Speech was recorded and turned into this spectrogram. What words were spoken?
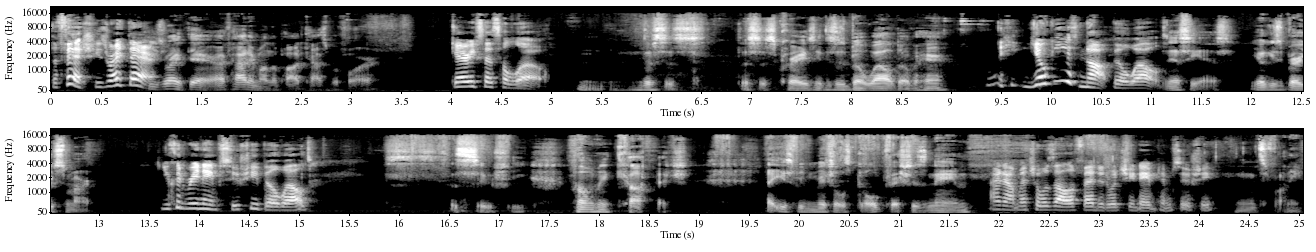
The fish, he's right there. He's right there. I've had him on the podcast before. Gary says hello. Hmm, this is this is crazy. This is Bill Weld over here. He, Yogi is not Bill Weld. Yes, he is. Yogi's very smart. You could rename sushi Bill Weld. Sushi. Oh my gosh. That used to be Mitchell's goldfish's name. I know Mitchell was all offended when she named him sushi. It's funny.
